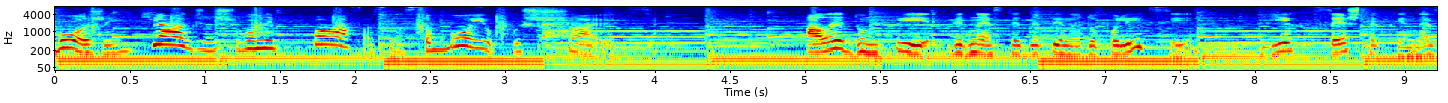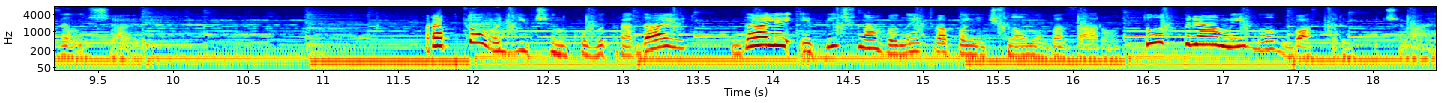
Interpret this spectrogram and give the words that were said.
Боже, як же ж вони пафосно собою пишаються. Але думки віднести дитину до поліції їх все ж таки не залишають. Раптово дівчинку викрадають, далі епічна гонитва по нічному базару. Тут прямий блокбастер відпочиває.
